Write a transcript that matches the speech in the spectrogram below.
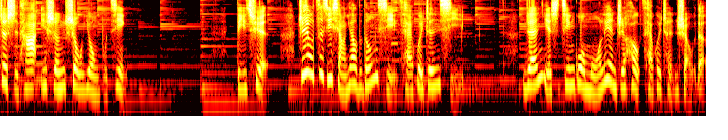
这使他一生受用不尽。的确，只有自己想要的东西才会珍惜，人也是经过磨练之后才会成熟的。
